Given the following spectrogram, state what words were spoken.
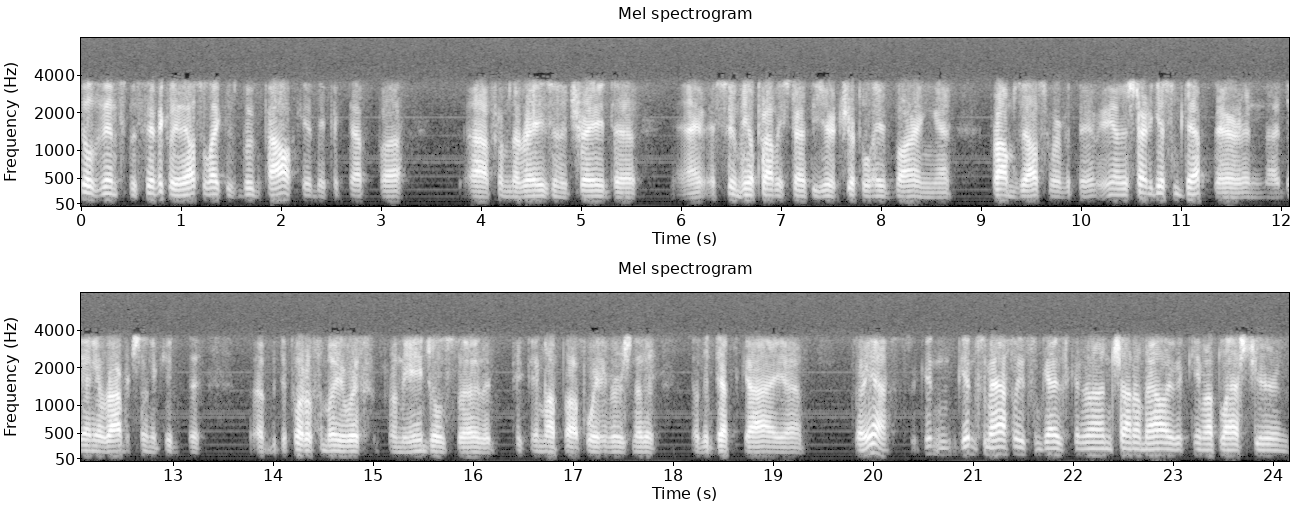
fills in specifically. They also like this Boog Powell kid they picked up uh, uh, from the Rays in a trade. Uh, I assume he'll probably start the year at AAA, barring uh, problems elsewhere. But they, you know, they're starting to get some depth there. And uh, Daniel Robertson, a kid that uh, Dipoto familiar with from the Angels, uh, that picked him up off waivers, another another depth guy. Uh, so yeah, so getting getting some athletes, some guys that can run. Shawn O'Malley that came up last year and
